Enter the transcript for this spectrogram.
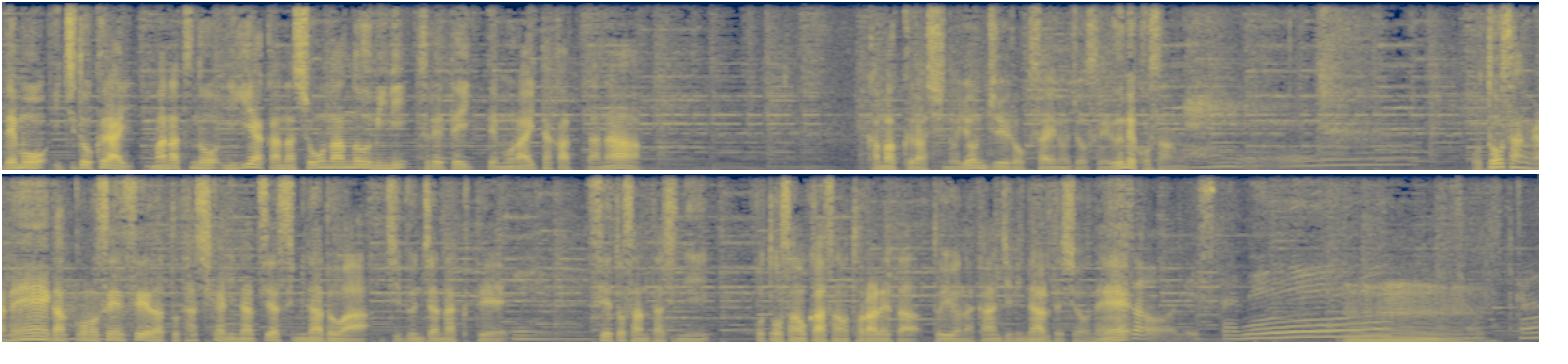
でも一度くらい真夏の賑やかな湘南の海に連れて行ってもらいたかったな。鎌倉市の46歳の女性梅子さん。お父さんがね学校の先生だと確かに夏休みなどは自分じゃなくてえ生徒さんたちにお父さんお母さんを取られたというような感じになるでしょうーね。そうでしたね。うーん。そっか。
